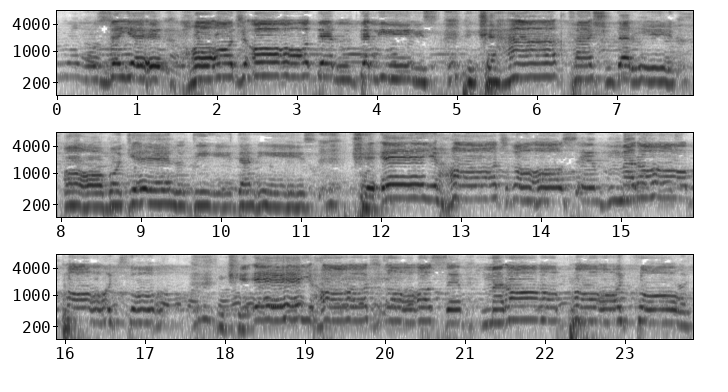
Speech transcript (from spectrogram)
روزه حاج عادل دلیست که حقش در این آب و گل دیدنیست که ای حاج قاسم مرا پاک کن. که ای حاج قاسم مرا پاک کن.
